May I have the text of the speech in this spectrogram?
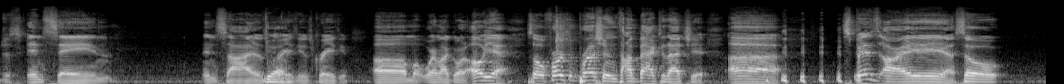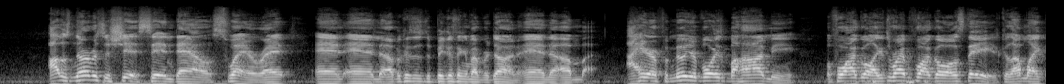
just insane inside. It was Yeah. crazy. It was crazy. Um, where am I going? Oh yeah. So first impressions. I'm back to that shit. Uh, Spence. All right. Yeah, yeah, yeah. So I was nervous as shit sitting down, sweating, right? And and uh, because it's the biggest thing I've ever done, and um, I hear a familiar voice behind me before I go, like it's right before I go on stage, because I'm like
